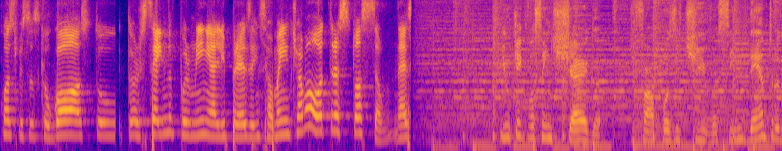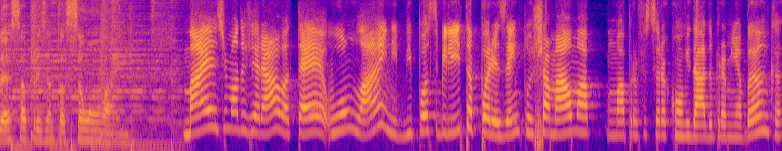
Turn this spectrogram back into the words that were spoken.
com as pessoas que eu gosto, torcendo por mim ali presencialmente, é uma outra situação, né? E o que, que você enxerga de forma positiva, assim, dentro dessa apresentação online? Mas, de modo geral, até o online me possibilita, por exemplo, chamar uma, uma professora convidada para minha banca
